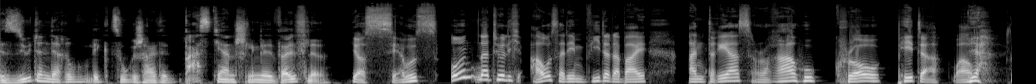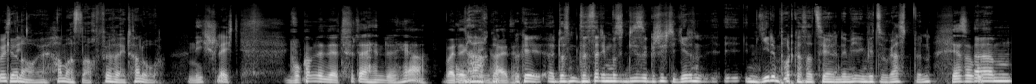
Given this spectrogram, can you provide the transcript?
Süden der Republik zugeschaltet Bastian Schlingel-Wölfle. Ja, servus. Und natürlich außerdem wieder dabei Andreas Rahu Crow Peter. Wow. Ja, Grüß genau. Dich. Haben wir's doch. Perfekt. Hallo. Nicht schlecht. Wo kommt denn der Twitter-Handle her bei der oh, Gelegenheit? Okay, äh, das, das, ich muss in diese Geschichte jedes, in jedem Podcast erzählen, in dem ich irgendwie zu Gast bin. Ja, so gut. Ähm,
